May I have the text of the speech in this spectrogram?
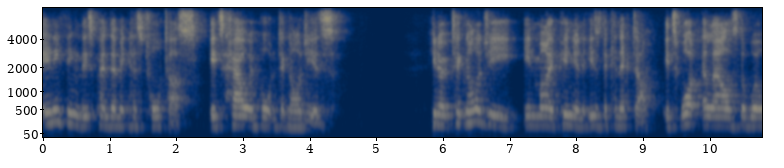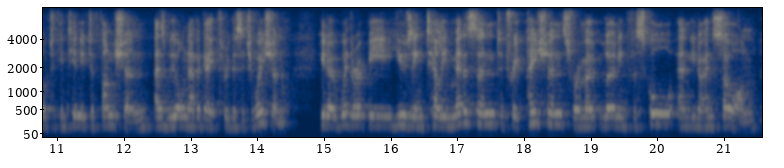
anything this pandemic has taught us, it's how important technology is. You know, technology, in my opinion, is the connector it's what allows the world to continue to function as we all navigate through the situation. You know, whether it be using telemedicine to treat patients, remote learning for school, and, you know, and so on.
